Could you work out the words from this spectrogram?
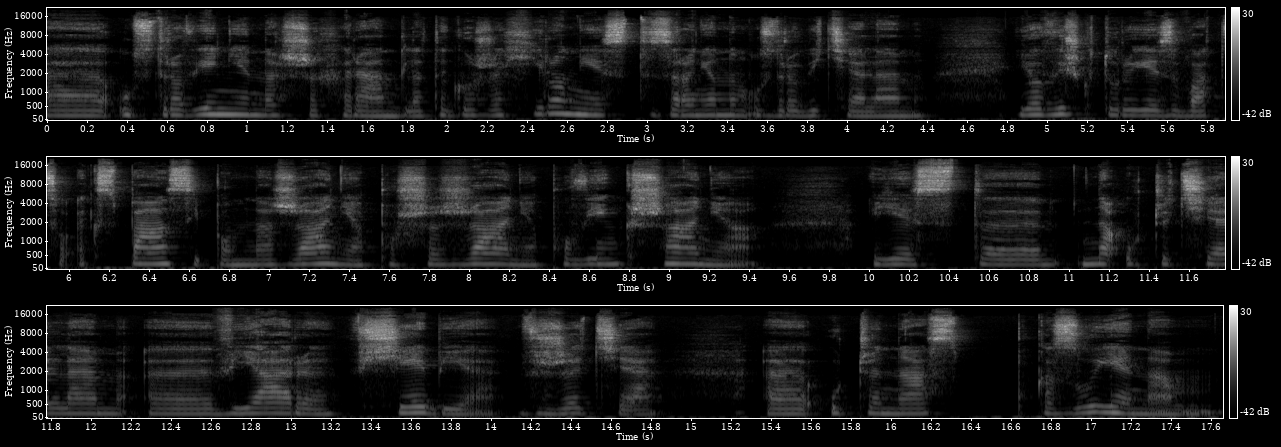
e, uzdrowienie naszych ran, dlatego że Chiron jest zranionym uzdrowicielem. Jowisz, który jest władcą ekspansji, pomnażania, poszerzania, powiększania, jest e, nauczycielem e, wiary w siebie, w życie, e, uczy nas, pokazuje nam,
